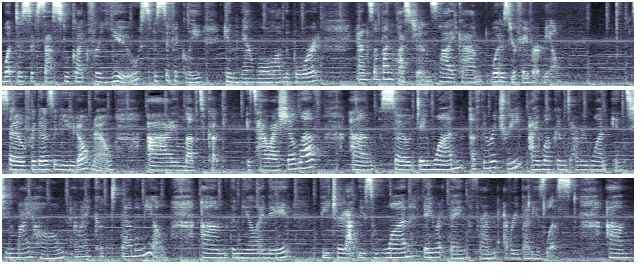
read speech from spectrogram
what does success look like for you, specifically in their role on the board? And some fun questions like um, What is your favorite meal? So, for those of you who don't know, I love to cook. It's how I show love. Um, so, day one of the retreat, I welcomed everyone into my home and I cooked them a meal. Um, the meal I made featured at least one favorite thing from everybody's list. Um,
